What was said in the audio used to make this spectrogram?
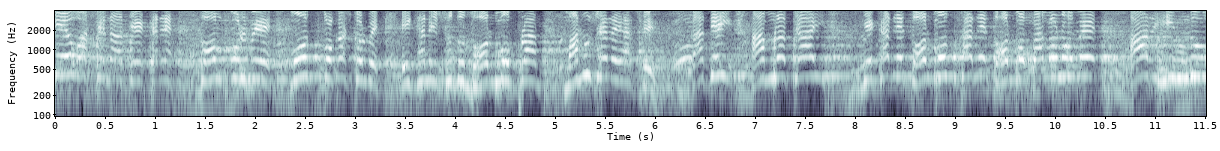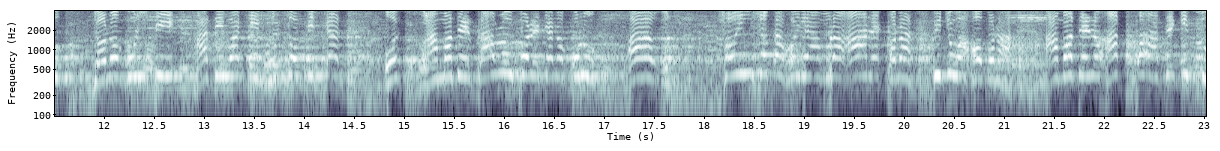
কেউ আসে না যে এখানে দল করবে, মত প্রকাশ করবে। এখানে শুধু ধর্মপ্রাণ মানুষেরাই আসে। কাজেই আমরা চাই যেখানে ধর্মস্থানে ধর্ম পালন হবে আর হিন্দু জনগোষ্ঠী আদিবাসী বুদ্ধ খ্রিস্টান আমাদের কারোর উপরে যেন কোনো সহিংসতা হইলে আমরা আর এখন আর পিছুয়া হব না। আমাদেরও হাত পা আছে কিন্তু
